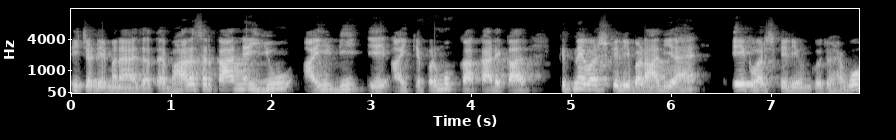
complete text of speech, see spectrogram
टीचर डे मनाया जाता है। भारत सरकार ने यू आई डी ए आई के प्रमुख का कार्यकाल कितने वर्ष के लिए बढ़ा दिया है? एक वर्ष के लिए उनको जो है वो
